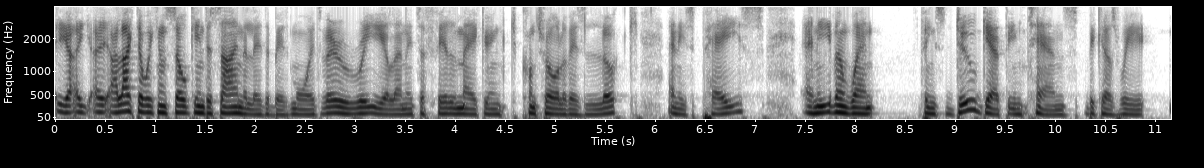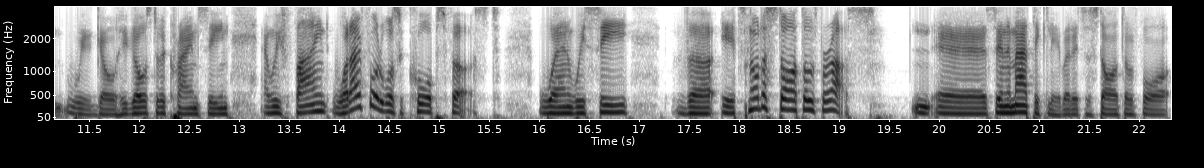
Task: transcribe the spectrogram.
yeah, I, I, like that we can soak in design a little bit more. It's very real and it's a filmmaker in control of his look and his pace. And even when things do get intense because we we go he goes to the crime scene and we find what I thought was a corpse first when we see the it's not a startle for us uh, cinematically, but it's a startle for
